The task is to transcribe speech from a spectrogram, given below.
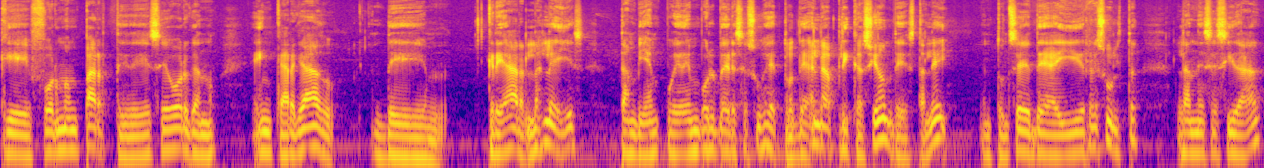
que forman parte de ese órgano encargado de crear las leyes también pueden volverse sujetos de la aplicación de esta ley. Entonces de ahí resulta la necesidad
